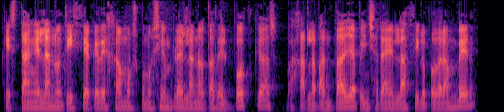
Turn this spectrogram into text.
que están en la noticia que dejamos, como siempre, en las notas del podcast. Bajar la pantalla, pinchar el enlace y lo podrán ver.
